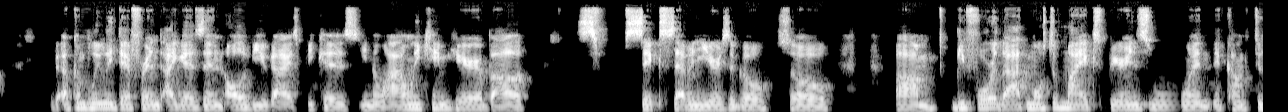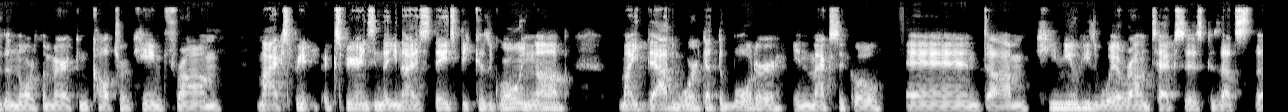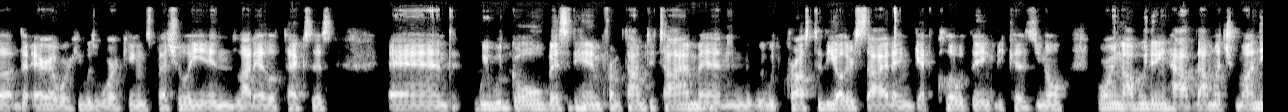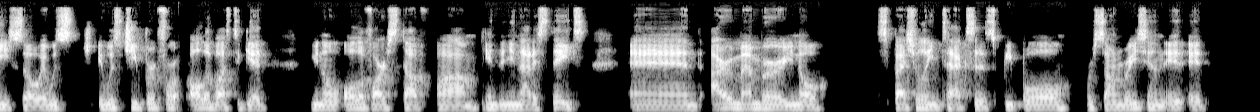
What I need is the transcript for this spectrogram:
completely different, I guess, than all of you guys because you know I only came here about six, seven years ago. So um, before that, most of my experience when it comes to the North American culture came from my exp- experience in the United States because growing up, my dad worked at the border in Mexico and um, he knew his way around Texas because that's the the area where he was working, especially in Laredo, Texas and we would go visit him from time to time and we would cross to the other side and get clothing because you know growing up we didn't have that much money so it was it was cheaper for all of us to get you know all of our stuff um, in the united states. And i remember you know especially in texas people for some reason it it,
